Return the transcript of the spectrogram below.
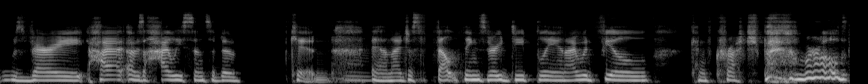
was very high. I was a highly sensitive kid, mm. and I just felt things very deeply, and I would feel kind of crushed by the world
